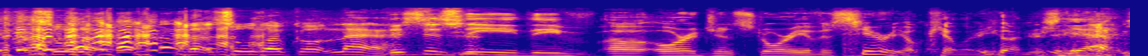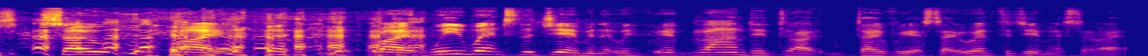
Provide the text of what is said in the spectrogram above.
That's all, I, that's all I've got left. This is the the uh, origin story of a serial killer. You understand? So right, right. We went to the gym and it, we, it landed like day before yesterday. We went to the gym yesterday, right?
